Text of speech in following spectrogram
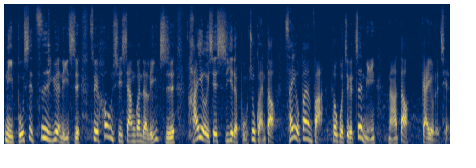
你不是自愿离职。所以后续相关的离职，还有一些失业的补助管道，才有办法透过这个证明拿到该有的钱。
